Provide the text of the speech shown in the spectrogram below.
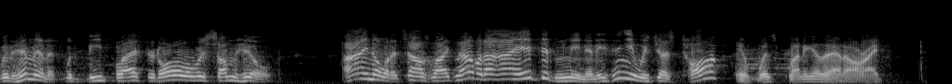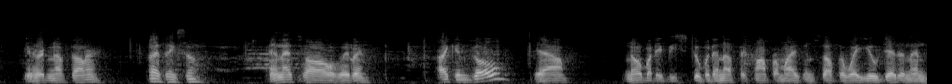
with him in it would be plastered all over some hill. I know what it sounds like now, but I, I it didn't mean anything. It was just talk. It was plenty of that, all right. You heard enough, Dollar? I think so. And that's all, Wheeler. I can go? Yeah. Nobody'd be stupid enough to compromise himself the way you did and then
